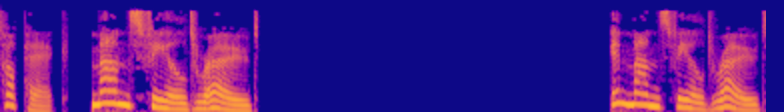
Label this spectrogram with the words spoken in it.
Topic: Mansfield Road. In Mansfield Road,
